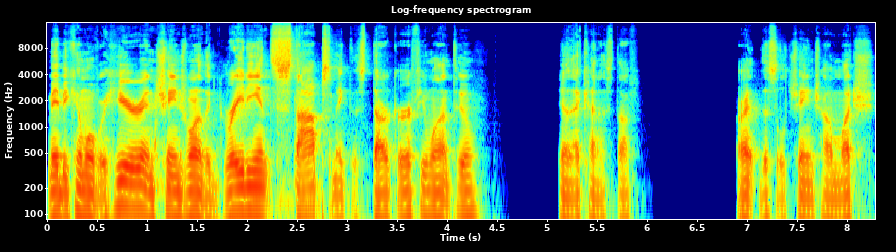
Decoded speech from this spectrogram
maybe come over here and change one of the gradient stops, make this darker if you want to. You know, that kind of stuff. All right, this will change how much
